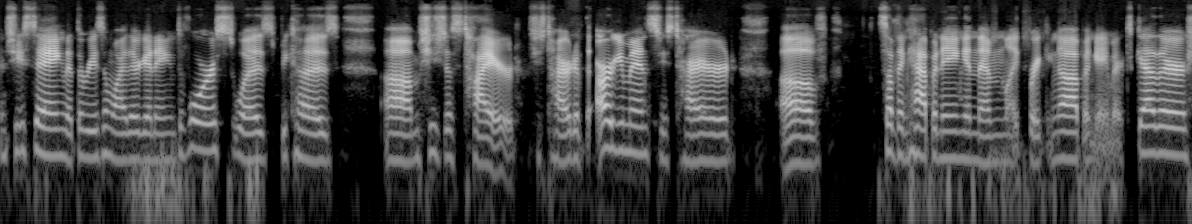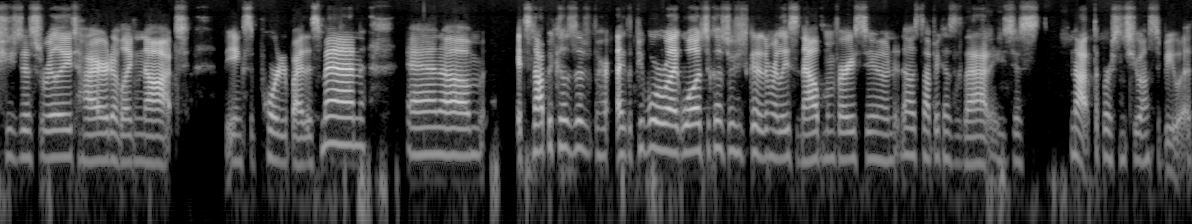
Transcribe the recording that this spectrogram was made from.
and she's saying that the reason why they're getting divorced was because um, she's just tired. She's tired of the arguments she's tired of something happening and them like breaking up and getting back together. She's just really tired of like not being supported by this man and um it's not because of her like the people were like well it's because she's going to release an album very soon no it's not because of that he's just not the person she wants to be with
